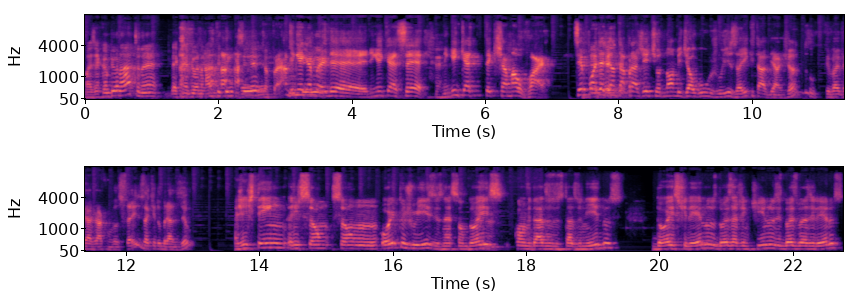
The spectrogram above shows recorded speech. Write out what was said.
mas é campeonato, né? É campeonato e tem que ser. campeonato ninguém quer perder, ninguém quer ser, ninguém quer ter que chamar o VAR. Você pode adiantar para a gente o nome de algum juiz aí que está viajando, que vai viajar com vocês aqui do Brasil? A gente tem, a gente são, são oito juízes, né? São dois uhum. convidados dos Estados Unidos, dois chilenos, dois argentinos e dois brasileiros.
